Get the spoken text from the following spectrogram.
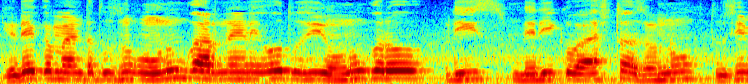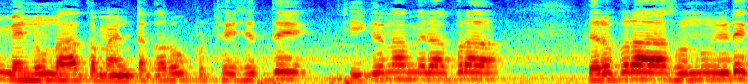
ਜਿਹੜੇ ਕਮੈਂਟ ਤੁਸੀਂ ਉਹਨੂੰ ਕਰਨੇ ਨੇ, ਉਹ ਤੁਸੀਂ ਉਹਨੂੰ ਕਰੋ। ਪਲੀਜ਼ ਮੇਰੀ ਰਿਕੁਐਸਟ ਆ ਤੁਹਾਨੂੰ, ਤੁਸੀਂ ਮੈਨੂੰ ਨਾ ਕਮੈਂਟ ਕਰੋ ਪੁੱਠੇ ਸਿੱਧੇ। ਠੀਕ ਹੈ ਨਾ ਮੇਰਾ ਭਰਾ? ਤੇਰਾ ਭਰਾ ਤੁਹਾਨੂੰ ਜਿਹੜੇ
